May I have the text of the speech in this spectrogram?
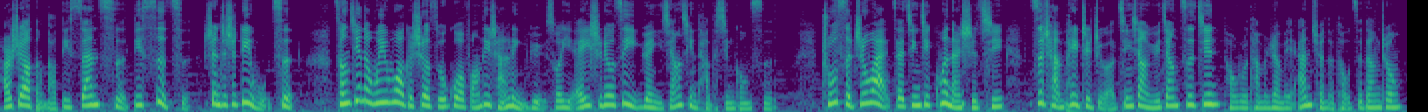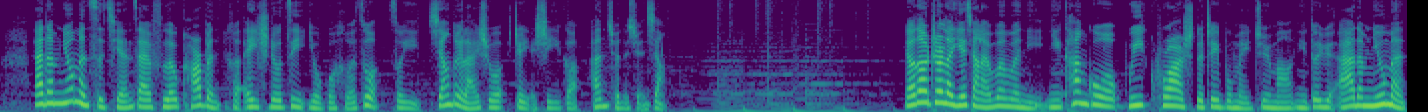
而是要等到第三次、第四次，甚至是第五次。曾经的 WeWork 涉足过房地产领域，所以 A 十六 Z 愿意相信他的新公司。除此之外，在经济困难时期，资产配置者倾向于将资金投入他们认为安全的投资当中。Adam Newman 此前在 Flow Carbon 和 A 十六 Z 有过合作，所以相对来说，这也是一个安全的选项。聊到这儿了，也想来问问你，你看过《We Crush》的这部美剧吗？你对于 Adam Newman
